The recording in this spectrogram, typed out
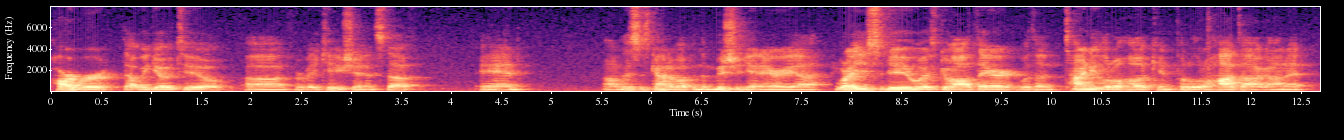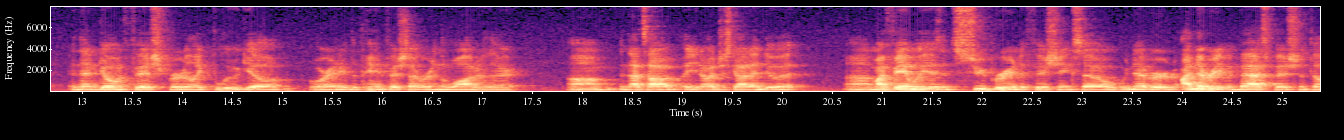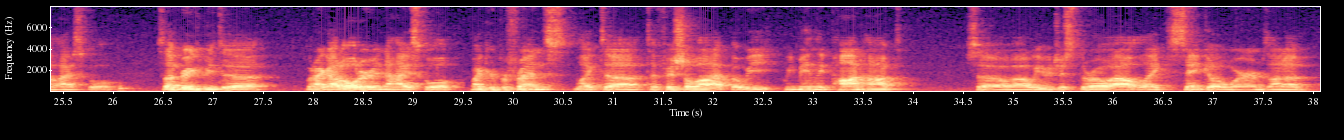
harbor that we go to uh, for vacation and stuff. And um, this is kind of up in the Michigan area. What I used to do was go out there with a tiny little hook and put a little hot dog on it and then go and fish for like bluegill or any of the panfish that were in the water there. Um, and that's how you know I just got into it. Uh, my family isn't super into fishing, so we never I never even bass fished until high school. So that brings me to when I got older into high school. My group of friends liked to, to fish a lot, but we we mainly pond hopped. So uh, we would just throw out like Senko worms on a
